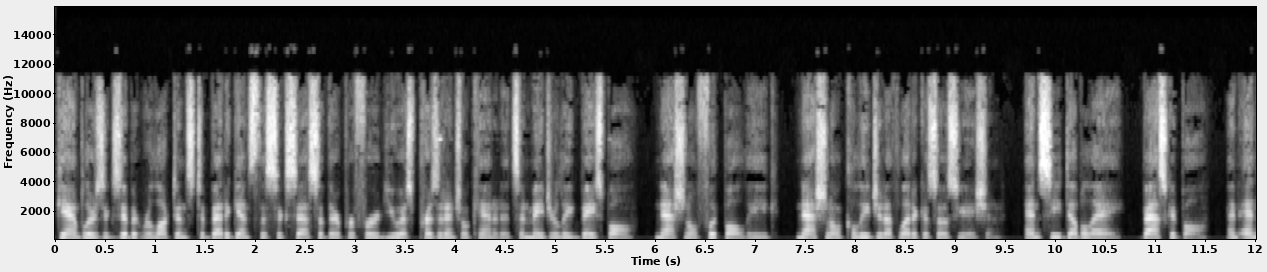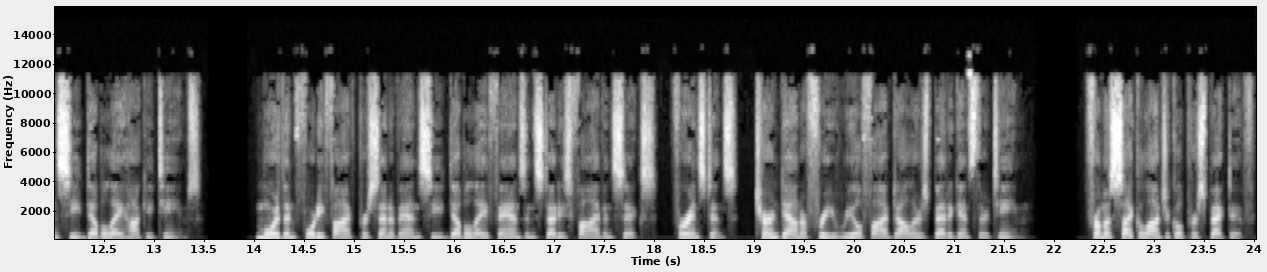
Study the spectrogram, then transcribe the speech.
Gamblers exhibit reluctance to bet against the success of their preferred U.S. presidential candidates in Major League Baseball, National Football League, National Collegiate Athletic Association, NCAA, basketball, and NCAA hockey teams. More than 45% of NCAA fans in studies 5 and 6, for instance, turned down a free real $5 bet against their team. From a psychological perspective,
